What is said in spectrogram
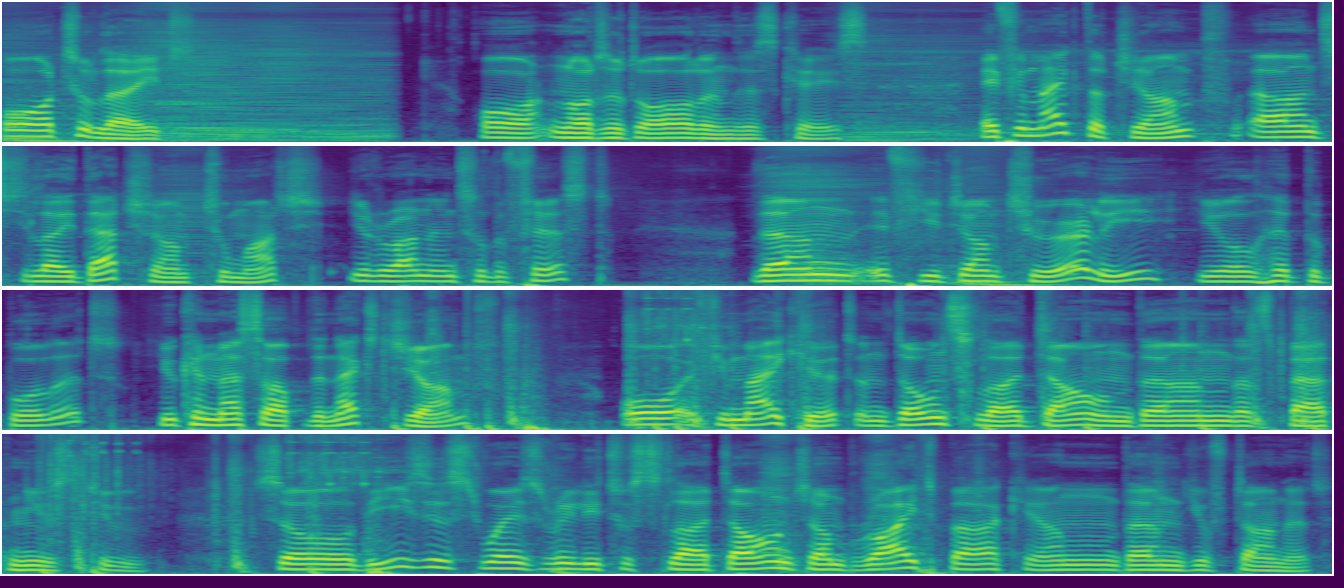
or too late or not at all in this case. If you make the jump and delay that jump too much, you run into the fist. Then if you jump too early, you'll hit the bullet. You can mess up the next jump or if you make it and don't slide down, then that's bad news too. So the easiest way is really to slide down, jump right back and then you've done it.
